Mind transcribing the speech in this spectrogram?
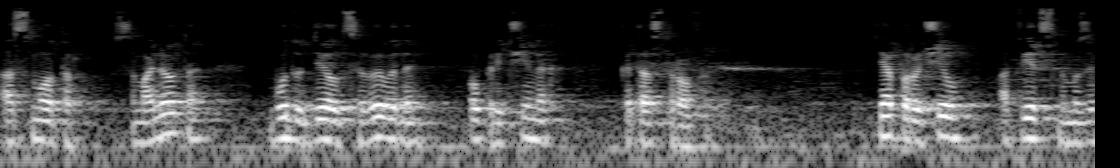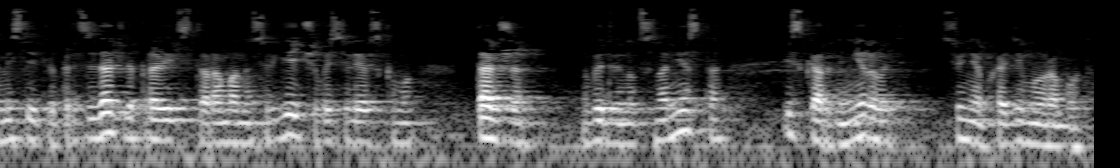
осмотр самолета, будут делаться выводы о причинах катастрофы. Я поручил ответственному заместителю председателя правительства Роману Сергеевичу Василевскому также выдвинуться на место и скоординировать всю необходимую работу.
